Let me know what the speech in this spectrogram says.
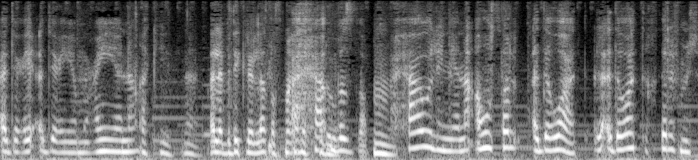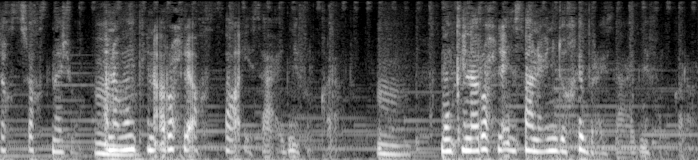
أدعي أدعية معينة أكيد نعم ألا بذكر الله تطمئن أح... بالضبط مم. أحاول إني أنا أوصل أدوات الأدوات تختلف من شخص لشخص نجوى مم. أنا ممكن أروح لأخصائي يساعدني في القرار مم. ممكن أروح لإنسان عنده خبرة يساعدني في القرار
